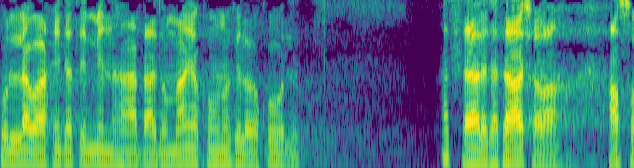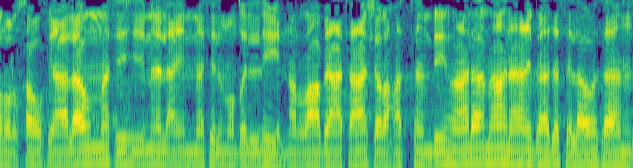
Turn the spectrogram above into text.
كل واحدة منها بعد ما يكون في العقول. الثالثة عشرة حصر الخوف على أمته من الأئمة المضلين. الرابعة عشرة التنبيه على معنى عبادة الأوثان.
